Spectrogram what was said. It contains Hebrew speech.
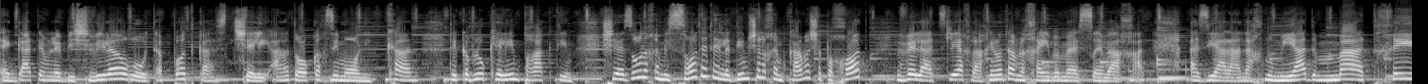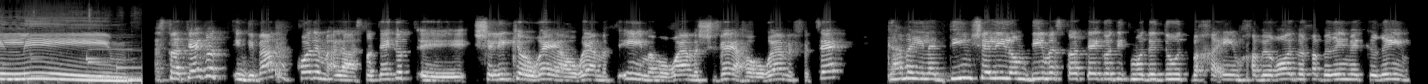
אהלן, הגעתם ל"בשביל ההורות", הפודקאסט של ליאת רוקח זמרוני. כאן תקבלו כלים פרקטיים שיעזרו לכם לשרוד את הילדים שלכם כמה שפחות ולהצליח להכין אותם לחיים במאה ה-21. אז יאללה, אנחנו מיד מתחילים. אסטרטגיות, אם דיברנו קודם על האסטרטגיות אה, שלי כהורה, ההורה המתאים, המורה המשווה, ההורה המפצה, גם הילדים שלי לומדים אסטרטגיות התמודדות בחיים, חברות וחברים יקרים.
